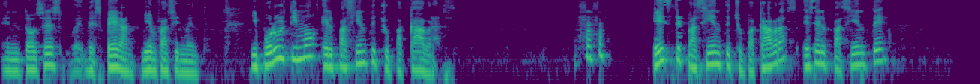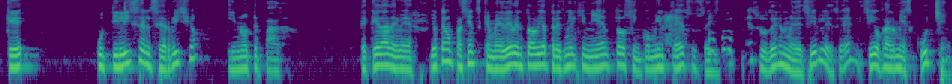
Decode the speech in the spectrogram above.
entonces eh, despegan bien fácilmente. Y por último, el paciente chupacabras. Este paciente chupacabras es el paciente que utiliza el servicio y no te paga. Te queda de ver. Yo tengo pacientes que me deben todavía 3.500, 5.000 pesos, 6.000 pesos, déjenme decirles, ¿eh? Sí, ojalá me escuchen.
